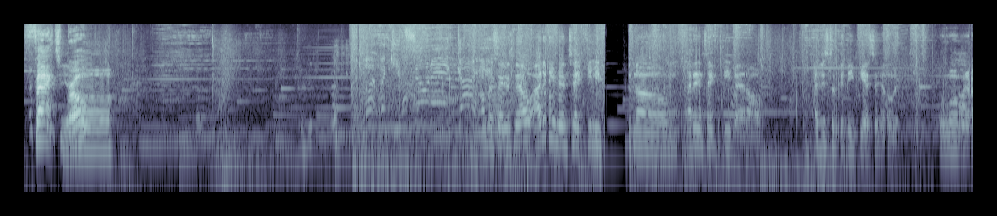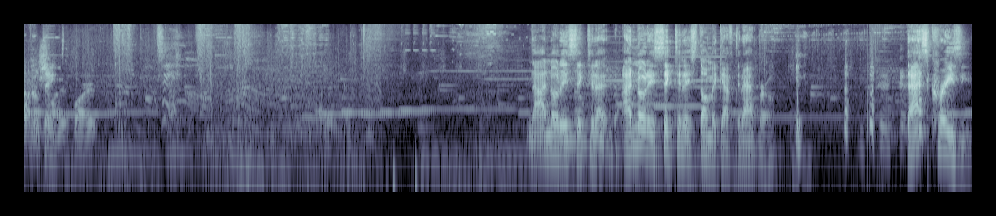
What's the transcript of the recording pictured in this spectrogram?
Facts, bro. I'm gonna say this now. I didn't even take any. Um, I didn't take the D at all. I just took the DPS and held it. We went without no take. Sorry, part. Nah, I know they sick to that. I know they sick to their stomach after that, bro. That's crazy.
